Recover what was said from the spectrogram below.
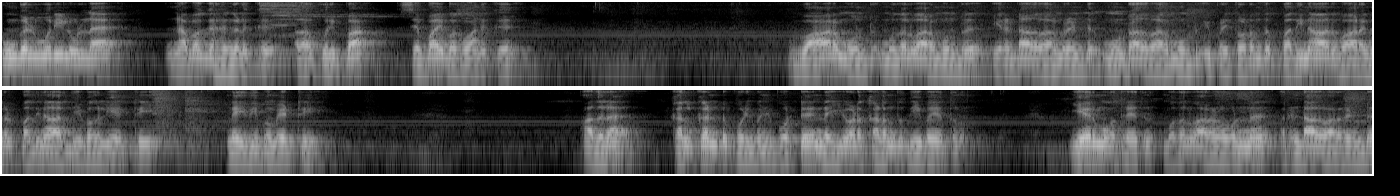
உங்கள் ஊரில் உள்ள நவகிரகங்களுக்கு அதாவது குறிப்பாக செவ்வாய் பகவானுக்கு வாரம் ஒன்று முதல் வாரம் ஒன்று இரண்டாவது வாரம் ரெண்டு மூன்றாவது வாரம் மூன்று இப்படி தொடர்ந்து பதினாறு வாரங்கள் பதினாறு தீபங்கள் ஏற்றி நெய் தீபம் ஏற்றி அதில் கல்கண்டு பொடி பண்ணி போட்டு நெய்யோட கலந்து தீபம் ஏற்றணும் ஏறுமுகத்தில் ஏற்றணும் முதல் வாரம் ஒன்று ரெண்டாவது வாரம் ரெண்டு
